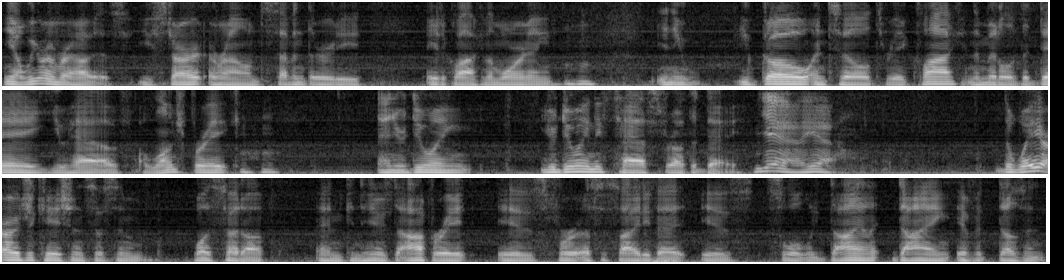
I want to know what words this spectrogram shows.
you know, we remember how it is. You start around 7:30, 8 o'clock in the morning, and you you go until three o'clock. In the middle of the day, you have a lunch break, mm-hmm. and you're doing you're doing these tasks throughout the day. Yeah, yeah. The way our education system was set up and continues to operate is for a society that is slowly dying, dying if it doesn't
